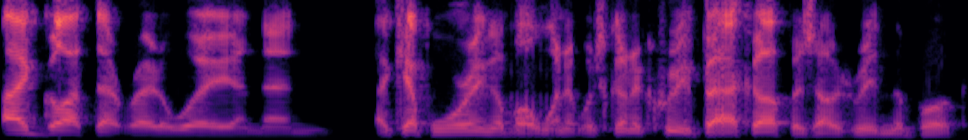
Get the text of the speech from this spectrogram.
I got that right away, and then I kept worrying about when it was going to creep back up as I was reading the book.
